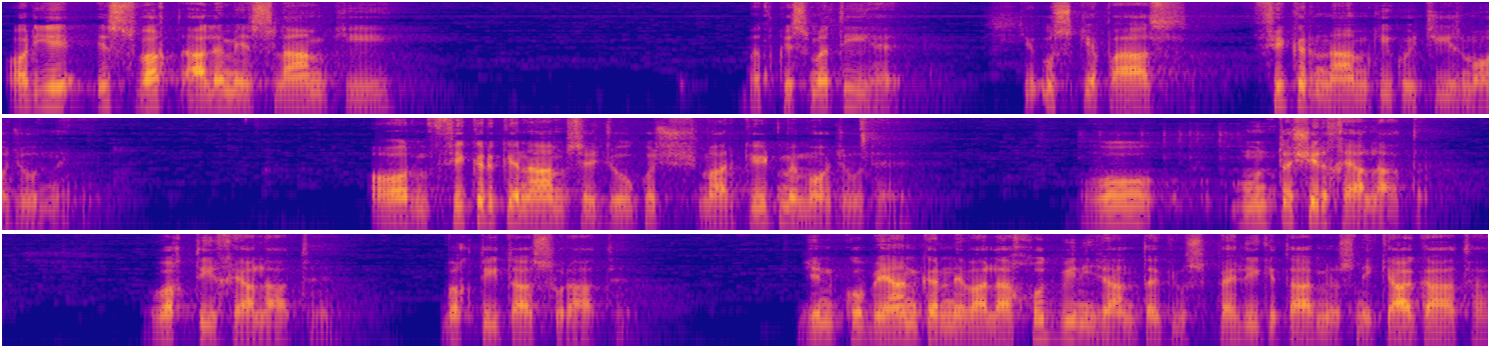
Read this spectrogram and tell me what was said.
اور یہ اس وقت عالم اسلام کی بدقسمتی ہے کہ اس کے پاس فکر نام کی کوئی چیز موجود نہیں۔ اور فکر کے نام سے جو کچھ مارکیٹ میں موجود ہے، وہ منتشر خیالات ہیں، وقتی خیالات ہیں، وقتی تاثرات ہیں۔ جن کو بیان کرنے والا خود بھی نہیں جانتا کہ اس پہلی کتاب میں اس نے کیا کہا تھا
